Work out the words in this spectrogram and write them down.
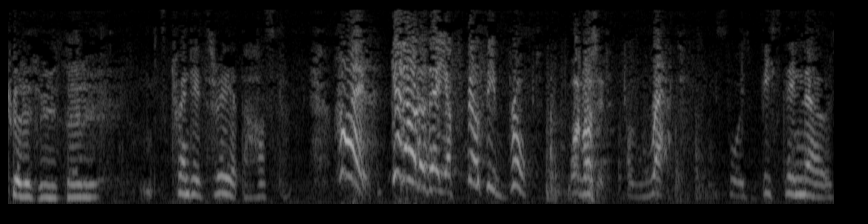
Twenty-three thirty. It's 23 at the hospital. Hi! Get out of there, you filthy brute! What was it? A rat. I saw his beastly nose.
